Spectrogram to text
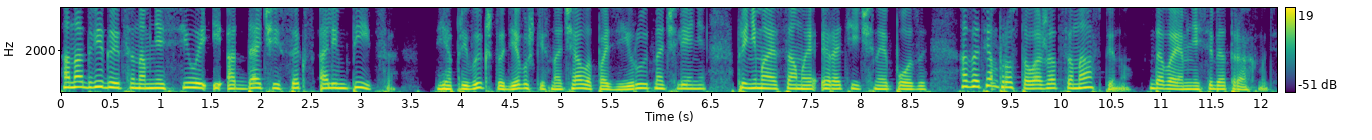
Она двигается на мне с силой и отдачей секс-олимпийца. Я привык, что девушки сначала позируют на члене, принимая самые эротичные позы, а затем просто ложатся на спину, давая мне себя трахнуть.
